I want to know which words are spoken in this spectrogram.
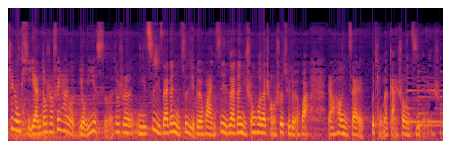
这种体验都是非常有有意思的，就是你自己在跟你自己对话，你自己在跟你生活的城市去对话，然后你在不停的感受你自己的人生。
